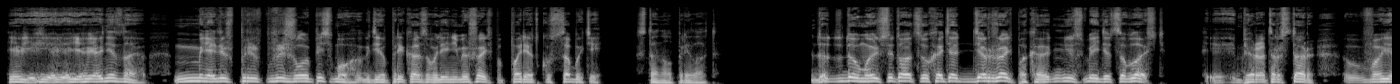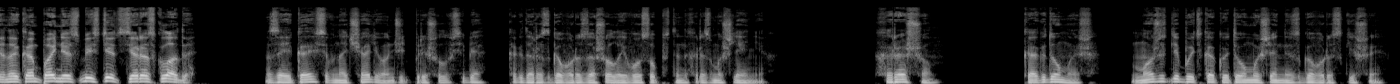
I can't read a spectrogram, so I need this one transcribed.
Я, я, я, я не знаю. Мне лишь при, пришло письмо, где приказывали не мешать по порядку событий», — стонал Прилад. «Думаю, ситуацию хотят держать, пока не сменится власть. Император Стар, военная кампания сместит все расклады». Заикаясь вначале, он чуть пришел в себя, когда разговор зашел о его собственных размышлениях. «Хорошо. Как думаешь, может ли быть какой-то умышленный сговор из Киши?»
